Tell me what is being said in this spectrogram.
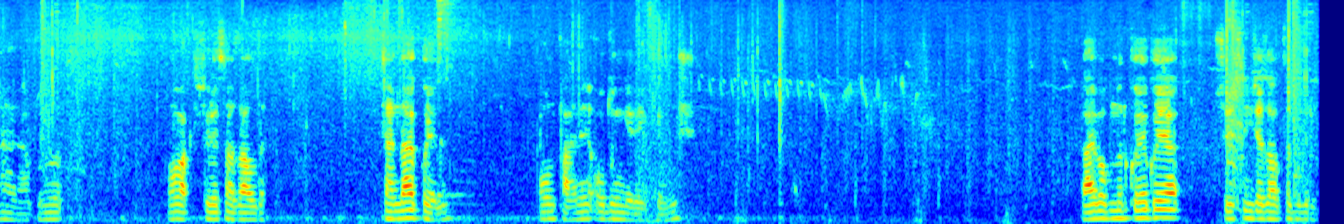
Ha, bunu ama bak süresi azaldı. Bir tane daha koyalım. 10 tane odun gerekiyormuş. Galiba bunları koya koya süresini iyice azaltabilirim.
